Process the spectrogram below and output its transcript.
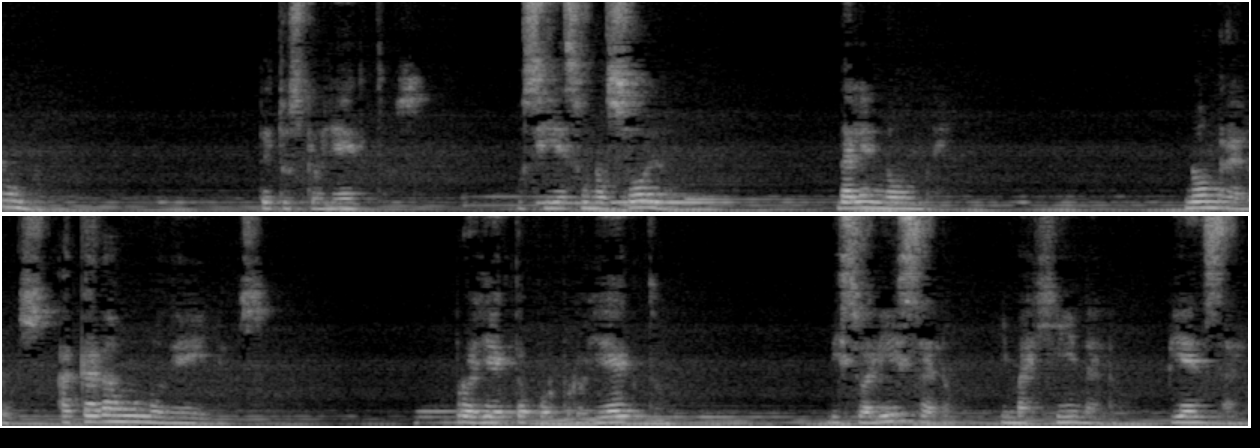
uno de tus proyectos, o si es uno solo, dale nombre. Nómbralos a cada uno de ellos, proyecto por proyecto. Visualízalo, imagínalo, piénsalo,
